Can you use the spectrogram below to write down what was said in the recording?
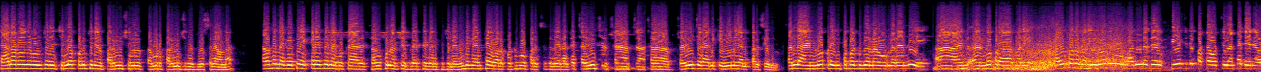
చాలా రోజుల నుంచి నేను చిన్నప్పటి నుంచి నేను పర్మిషన్ తమ్ముడు పర్మిషన్ చూస్తూనే ఉన్నా. కాకపోతే నాకైతే ఎక్కడైతే నాకు ఒక చదువుకున్నట్టు ఎప్పుడైతే కనిపించలేదు. ఎందుకంటే వాళ్ళ కుటుంబ పరిస్థితి లేదంటే చదివించ చదివించడానికి వీలు కాని పరిస్థితులు. సరే ఆయన లోపల ఇంత పట్టుదల ఉన్నారని ఆయన లోపల మరి చదువుకున్న మరి ఈ రోజు వంద పిహెచ్డి పట్టా వచ్చిందంటే నేను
